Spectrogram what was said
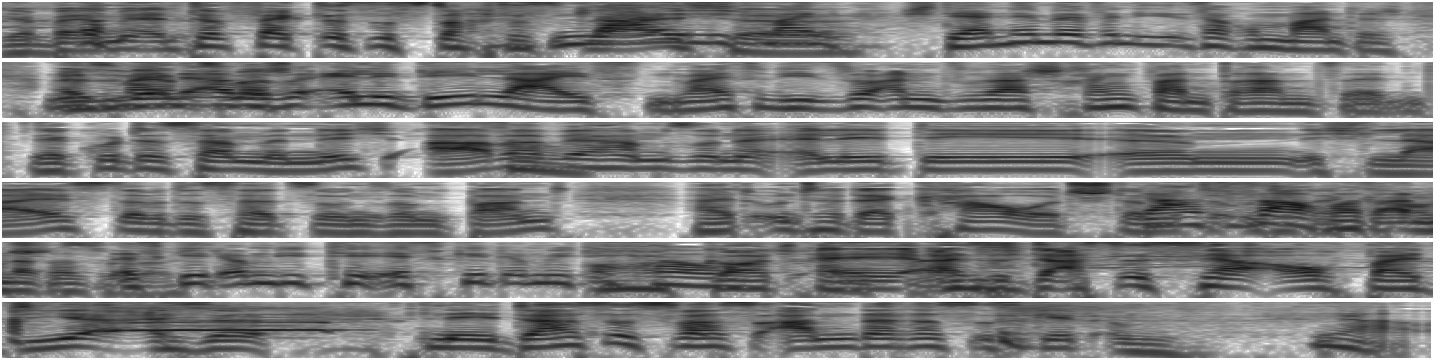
Ja, aber im Endeffekt ist es doch das Nein, Gleiche. ich meine, Sternenhimmel finde ich ist ja romantisch. Und Also ich wir meine aber so LED-Leisten, weißt du, die so an so einer Schrankwand dran sind. Ja gut, das haben wir nicht, aber So. wir haben so eine LED, ähm, nicht Leiste, aber das ist halt so, so ein Band, halt unter der Couch. Das ist auch was Couch anderes. Es geht um die, es geht um die Oh TV. Gott, ey, also das ist ja auch bei dir, also, nee, das ist was anderes, es geht um, Ja.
